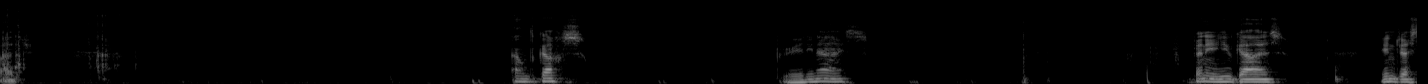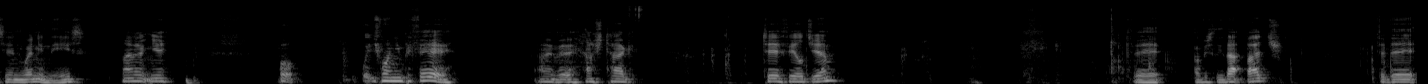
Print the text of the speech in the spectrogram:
badge. Eldegoss. Pretty nice. If any of you guys interested in winning these, why don't you put which one you prefer? Either hashtag Tearfield Gem for obviously that badge for the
